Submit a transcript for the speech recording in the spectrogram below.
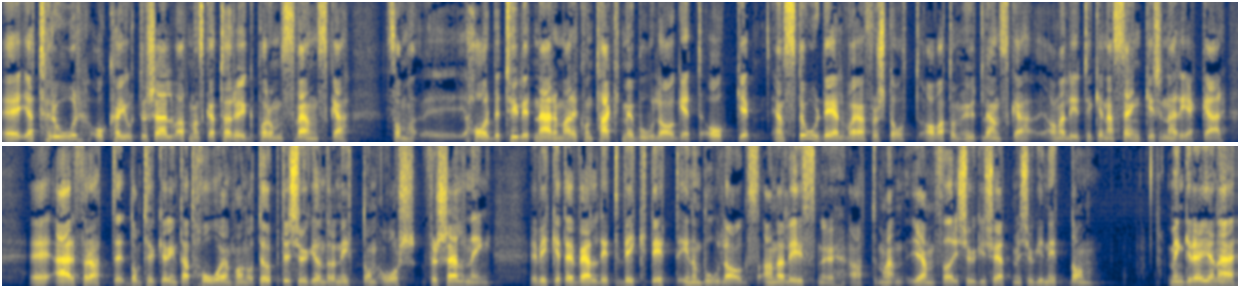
Eh, jag tror, och har gjort det själv, att man ska ta rygg på de svenska som eh, har betydligt närmare kontakt med bolaget och eh, en stor del, vad jag förstått, av att de utländska analytikerna sänker sina rekar eh, är för att de tycker inte att H&M har nått upp till 2019 års försäljning vilket är väldigt viktigt inom bolagsanalys nu, att man jämför 2021 med 2019. Men grejen är,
